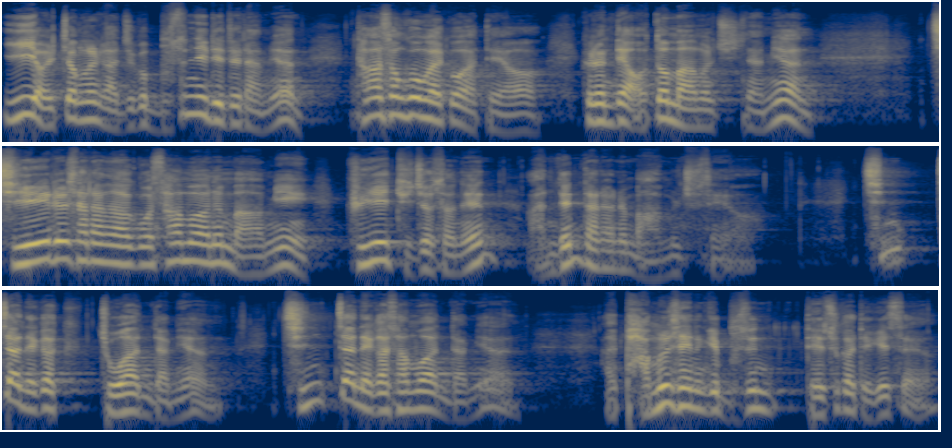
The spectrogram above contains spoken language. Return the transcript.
이 열정을 가지고 무슨 일이든 하면 다 성공할 것 같아요. 그런데 어떤 마음을 주시냐면 지혜를 사랑하고 사모하는 마음이 그에 뒤져서는 안 된다라는 마음을 주세요. 진짜 내가 좋아한다면, 진짜 내가 사모한다면, 밤을 새는 게 무슨 대수가 되겠어요?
